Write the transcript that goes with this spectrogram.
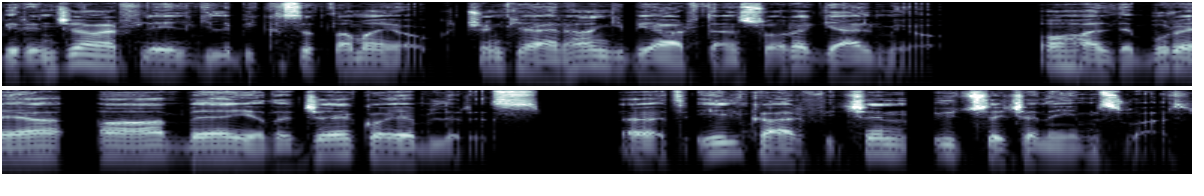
Birinci harfle ilgili bir kısıtlama yok. Çünkü herhangi bir harften sonra gelmiyor. O halde buraya A, B ya da C koyabiliriz. Evet, ilk harf için 3 seçeneğimiz var.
